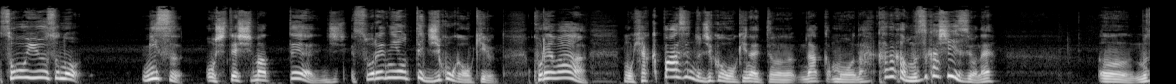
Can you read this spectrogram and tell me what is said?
そういうそのミスをしてしまって、それによって事故が起きる。これはもう100%事故が起きないっていうのは、なんかもうなかなか難しいですよね。うん、難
